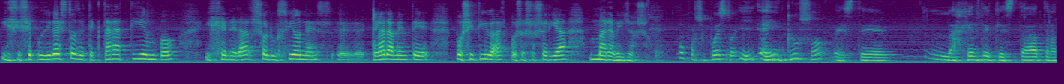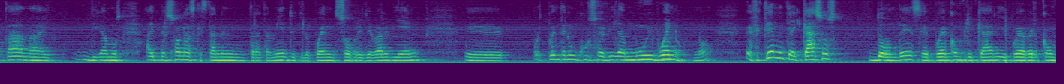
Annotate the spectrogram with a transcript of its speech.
Y si se pudiera esto detectar a tiempo y generar soluciones eh, claramente positivas, pues eso sería maravilloso. No, por supuesto, y, e incluso este, la gente que está tratada y digamos, hay personas que están en tratamiento y que lo pueden sobrellevar bien, eh, pues pueden tener un curso de vida muy bueno, ¿no? Efectivamente hay casos donde se puede complicar y puede haber, com-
